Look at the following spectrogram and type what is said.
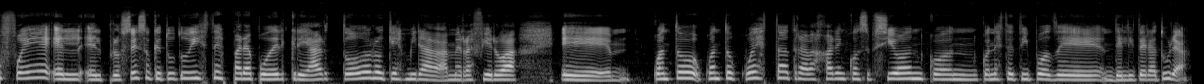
fue el, proceso que tú tuviste para poder crear todo lo que es mirada? Me refiero a eh, ¿cuánto, cuánto cuesta trabajar en Concepción con, este tipo de, literatura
